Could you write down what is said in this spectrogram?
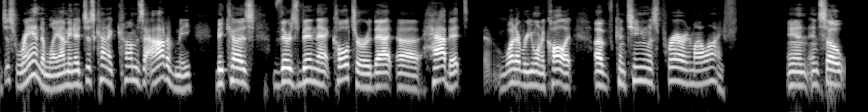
just randomly. I mean it just kind of comes out of me because there's been that culture that uh, habit whatever you want to call it of continuous prayer in my life. And and so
